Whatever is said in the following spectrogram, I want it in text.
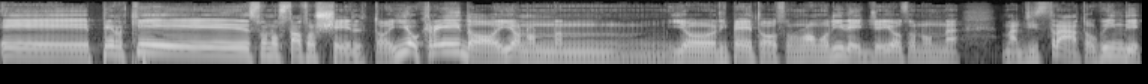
e perché sono stato scelto? Io credo, io, non, io ripeto, sono un uomo di legge, io sono un magistrato, quindi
